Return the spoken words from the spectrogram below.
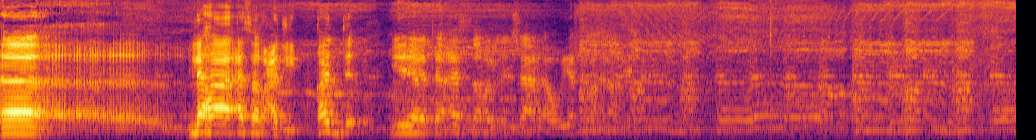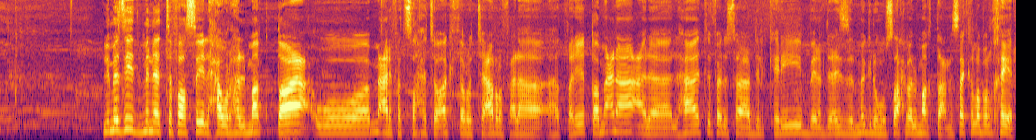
آه، لها أثر عجيب. قد يتأثر الإنسان أو يكره لمزيد من التفاصيل حول هالمقطع ومعرفة صحته أكثر والتعرف على هالطريقة معنا على الهاتف الأستاذ عبد الكريم بن عبد العزيز المقدم وصاحب المقطع. مساك الله بالخير.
